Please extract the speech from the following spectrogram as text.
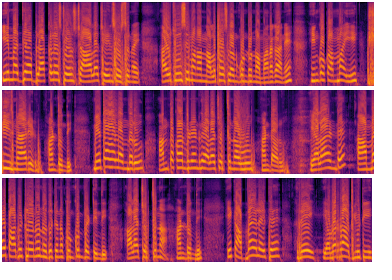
ఈ మధ్య బ్లాక్ కలర్ స్టోన్స్ చాలా చైన్స్ వస్తున్నాయి. అవి చూసి మనం నల్లపోసలు అనుకుంటున్నాం అనగానే ఇంకొక అమ్మాయి షీఈ్ మ్యారీడ్ అంటుంది. మిగతా వాళ్ళందరూ అంత కాన్ఫిడెంట్గా ఎలా చెప్తున్నావు? అంటారు. ఎలా అంటే ఆ అమ్మాయి పాపిట్లోనూ నుదుటిన కుంకుమ పెట్టింది. అలా చెప్తున్నా అంటుంది. ఇక అబ్బాయిలు అయితే రే ఎవర్రా బ్యూటీ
